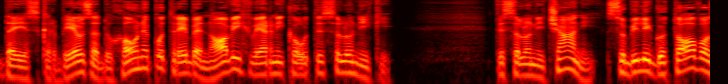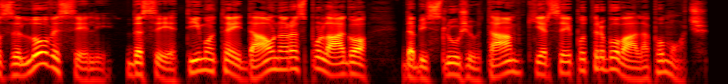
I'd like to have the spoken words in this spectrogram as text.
da je skrbel za duhovne potrebe novih vernikov v Tesaloniki. Tesaloničani so bili gotovo zelo veseli, da se je Timotej dal na razpolago, da bi služil tam, kjer se je potrebovala pomoč.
